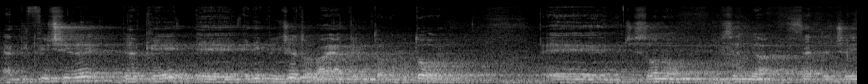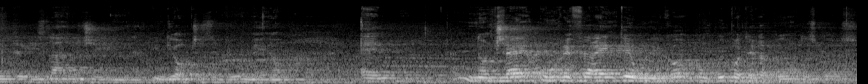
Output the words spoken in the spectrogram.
è difficile perché è, è difficile trovare anche l'interlocutore. ci sono, mi sembra, sette centri islamici in, in diocesi più o meno e non c'è un referente unico con cui poter aprire un discorso.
